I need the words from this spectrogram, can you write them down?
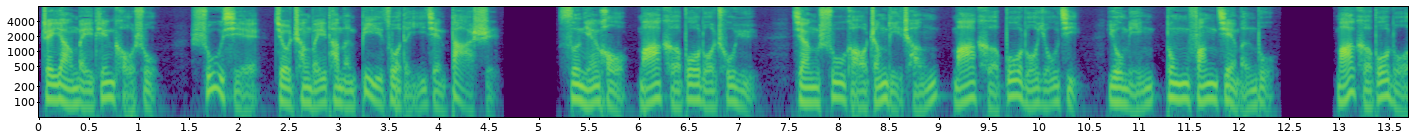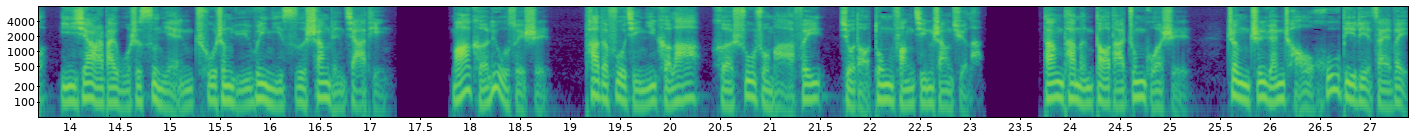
这样每天口述书写就成为他们必做的一件大事。四年后，马可·波罗出狱，将书稿整理成《马可·波罗游记》，又名《东方见闻录》。马可·波罗一千二百五十四年出生于威尼斯商人家庭。马可六岁时。他的父亲尼克拉和叔叔马菲就到东方经商去了。当他们到达中国时，正值元朝忽必烈在位，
